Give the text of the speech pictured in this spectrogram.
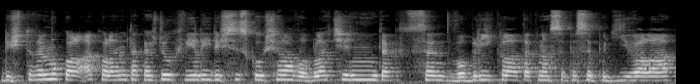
Když to vemu kol a kolem, tak každou chvíli, když si zkoušela v oblečení, tak se oblíkla, tak na sebe se podívala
